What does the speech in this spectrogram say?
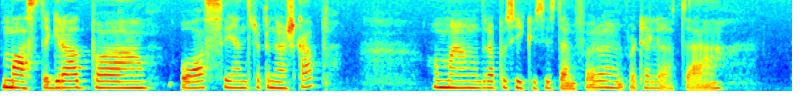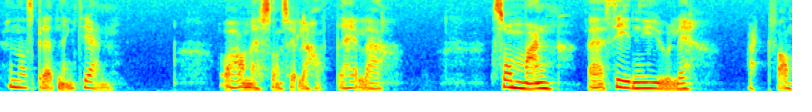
mastergrad på Ås i entreprenørskap. Og man drar på sykehus istedenfor, og hun forteller at uh, hun har spredning til hjernen. Og har mest sannsynlig hatt det hele sommeren, eh, siden juli i hvert fall.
